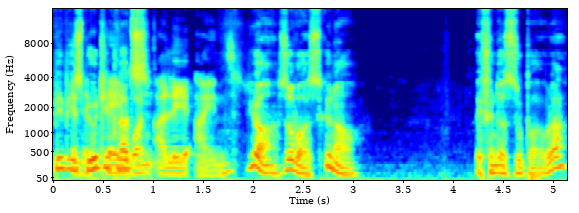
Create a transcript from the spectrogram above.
Bibis In der Beauty Platz. K1 Allee 1. Ja, sowas, genau. Ich finde das super, oder?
